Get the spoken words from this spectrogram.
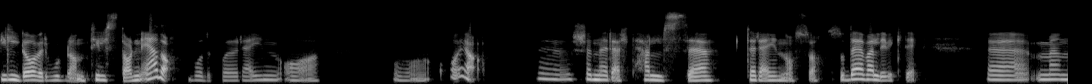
bilde over hvordan tilstanden er, da. Både på rein og, og, og ja, eh, generelt helse til rein også. Så det er veldig viktig. Eh, Men,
